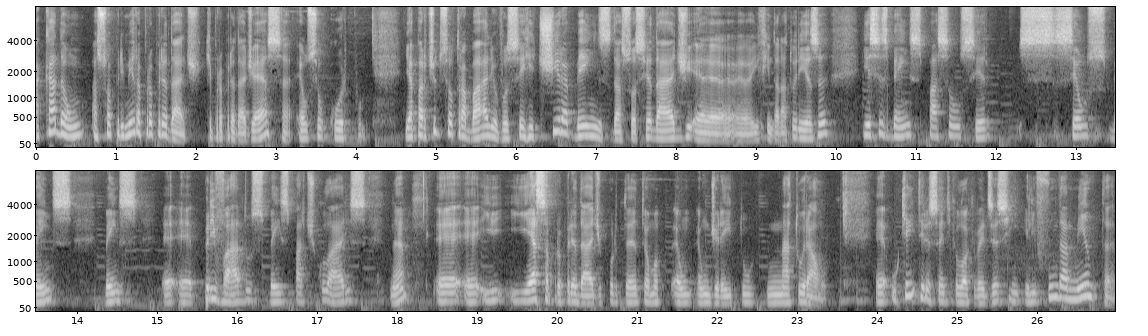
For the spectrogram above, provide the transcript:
a cada um a sua primeira propriedade. Que propriedade é essa? É o seu corpo. E a partir do seu trabalho, você retira bens da sociedade, é, é, enfim, da natureza, e esses bens passam a ser seus bens, bens é, é, privados, bens particulares, né? É, é, e, e, essa propriedade, portanto, é, uma, é, um, um direito natural. O que é interessante que o Locke vai dizer assim, ele fundamenta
